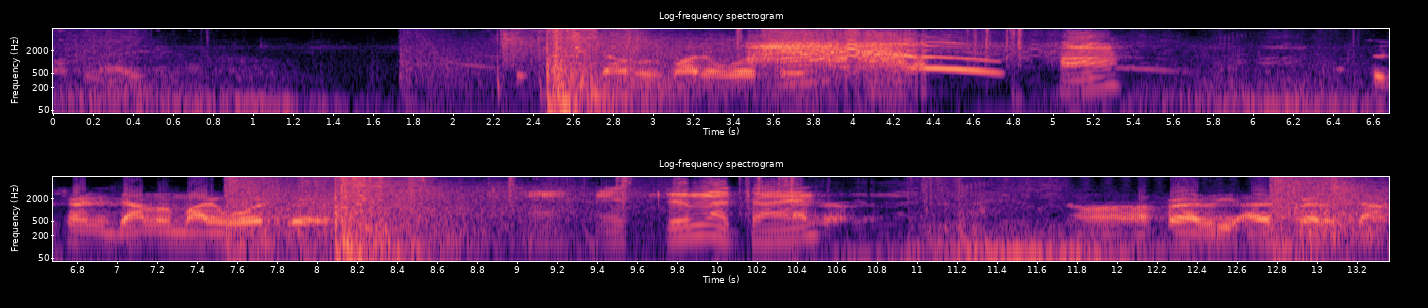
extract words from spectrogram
I'm lagging. Still trying to download Modern Warfare. Huh? Still trying to download Modern Warfare. Oh, it's still not done. No, I to, I to down, uh,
